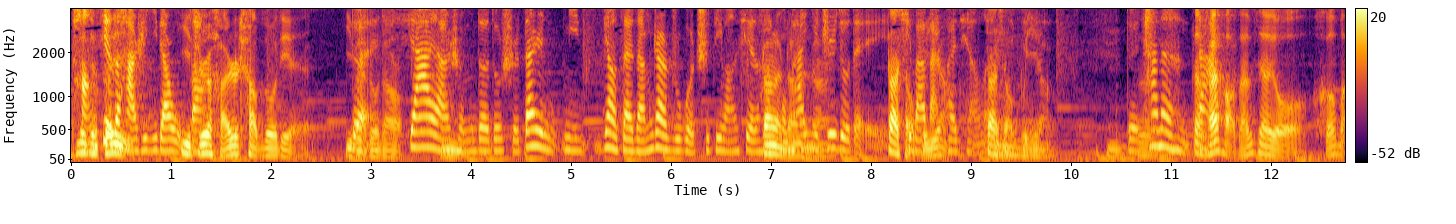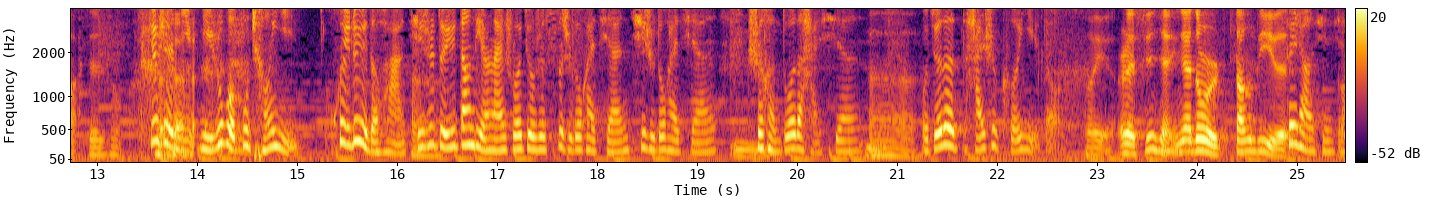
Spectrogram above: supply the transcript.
螃蟹的话是一点五一，只还是差不多得一百多刀对，。虾呀什么的都是。但是你要在咱们这儿如果吃帝王蟹的话，恐怕一只就得七八百块钱了，大小不一样。。对，它那很大，但还好，咱们现在有河马先生。就是你你如果不乘以汇率的话，其实对于当地人来说就是四十多块钱、七十多块钱，吃很多的海鲜，嗯，我觉得还是可以的，可以，而且新鲜，应该都是当地的。非常新鲜。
